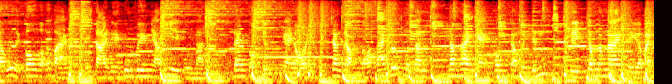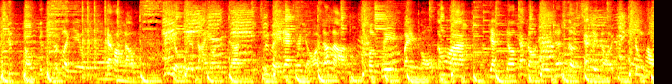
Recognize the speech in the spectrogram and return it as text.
chào quý thầy cô và các bạn. Hiện tại thì khuôn viên nhà thiếu nhi quận Thạnh đang tổ chức ngày hội trăng rằm tỏ sáng ước mơ xanh năm 2019 Thì trong năm nay thì ban tổ chức tổ chức rất là nhiều các hoạt động Ví dụ như tại hội trường kịch quý vị đang theo dõi đó là phần thi bày cổ cắm hoa dành cho các đội thi đến từ các liên đội trung học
